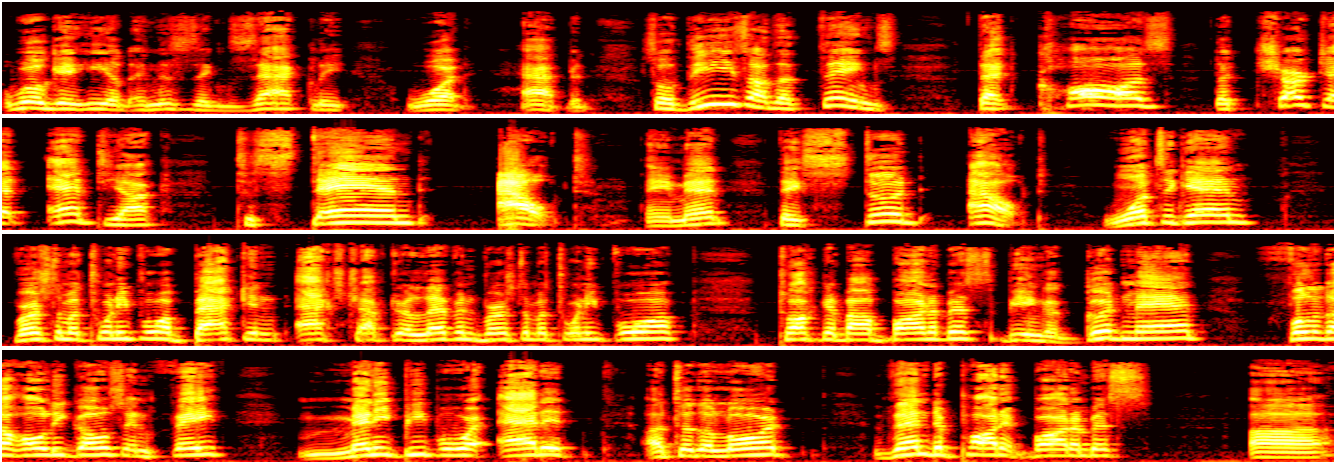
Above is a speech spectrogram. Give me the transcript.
will get healed. And this is exactly what happened. So these are the things that cause the church at Antioch to stand out. Amen. They stood out. Once again, verse number 24, back in Acts chapter 11, verse number 24, talking about Barnabas being a good man, full of the Holy Ghost and faith. Many people were added uh, to the Lord. Then departed Barnabas uh,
